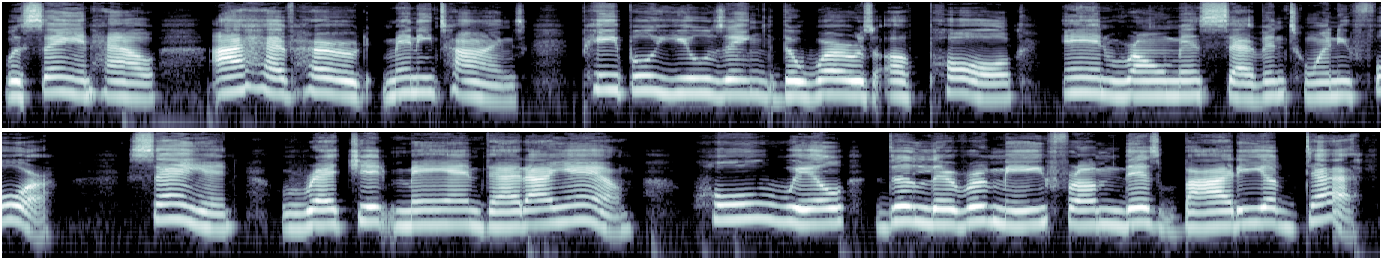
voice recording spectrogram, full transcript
was saying how I have heard many times people using the words of Paul in Romans 7:24 saying, "Wretched man that I am, who will deliver me from this body of death?"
